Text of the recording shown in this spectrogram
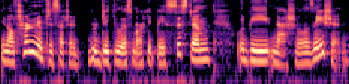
An alternative to such a ridiculous market based system would be nationalization.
